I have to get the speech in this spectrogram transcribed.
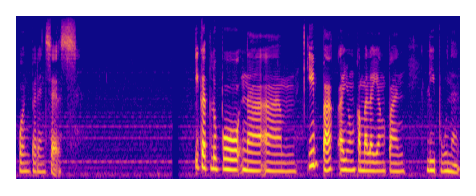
conferences. Ikatlo po na um, impact ay yung kamalayang panlipunan.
